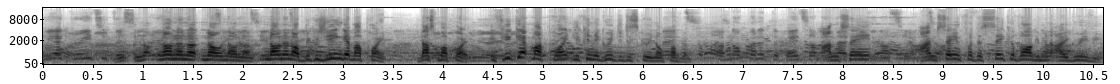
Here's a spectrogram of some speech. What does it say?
We agree to disagree. No, no, no, no, no, no, no, no, no, no. Because you didn't get my point. That's my point. If you get my point, you can agree to disagree. No problem. I'm not going to debate something I'm saying, they do not see I'm saying for the sake of argument, I agree with you.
